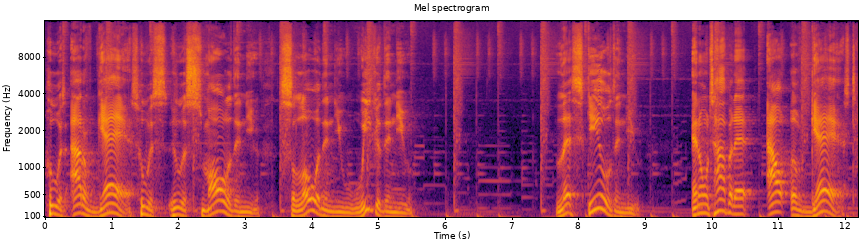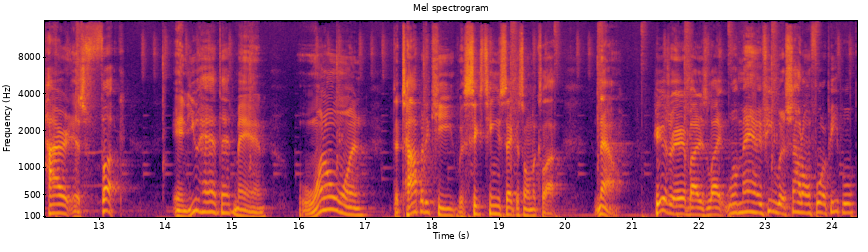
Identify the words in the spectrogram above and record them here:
who is out of gas, who is who is smaller than you, slower than you, weaker than you, less skilled than you. And on top of that, out of gas, tired as fuck and you had that man one on one, the top of the key with 16 seconds on the clock. Now, here's where everybody's like, well, man, if he would have shot on four people,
